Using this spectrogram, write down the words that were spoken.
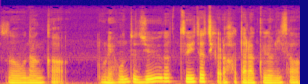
そうなんか俺ほんと10月1日から働くのにさ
